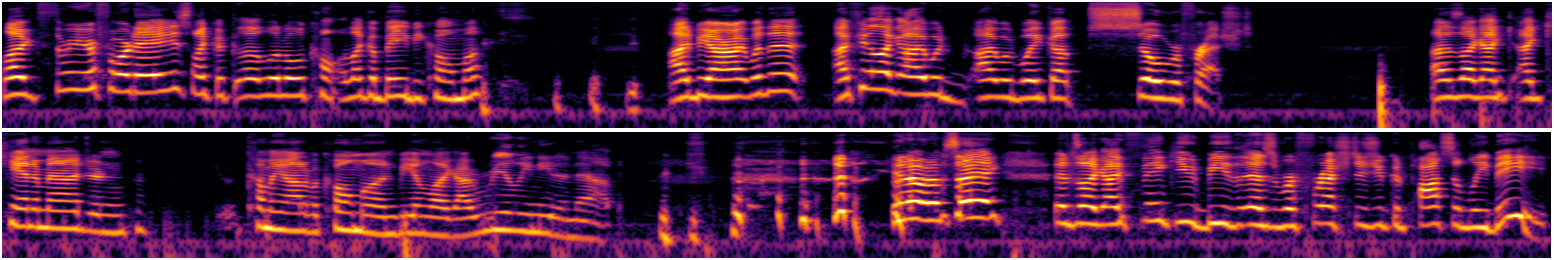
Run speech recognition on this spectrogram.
like three or four days, like a, a little like a baby coma. I'd be all right with it. I feel like I would I would wake up so refreshed. I was like I I can't imagine coming out of a coma and being like I really need a nap. You know what I'm saying? It's like I think you'd be as refreshed as you could possibly be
